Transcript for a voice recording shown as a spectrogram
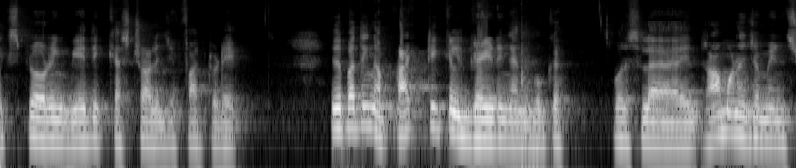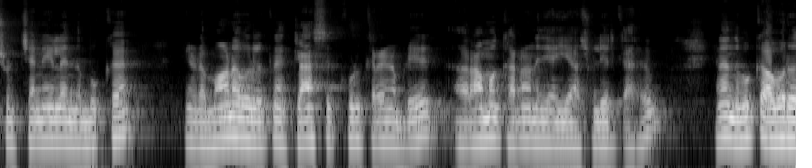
exploring Vedic astrology for today இது பார்த்திங்கன்னா ப்ராக்டிக்கல் கைடுங்க அந்த புக்கு ஒரு சில ராமானுஜம் இன்ஸ்டியூட் சென்னையில் இந்த புக்கை என்னோடய மாணவர்களுக்கு நான் கிளாஸுக்கு கொடுக்குறேன் அப்படி ராம கருணாநிதி ஐயா சொல்லியிருக்காரு. ஏன்னா அந்த புக்கு அவர்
